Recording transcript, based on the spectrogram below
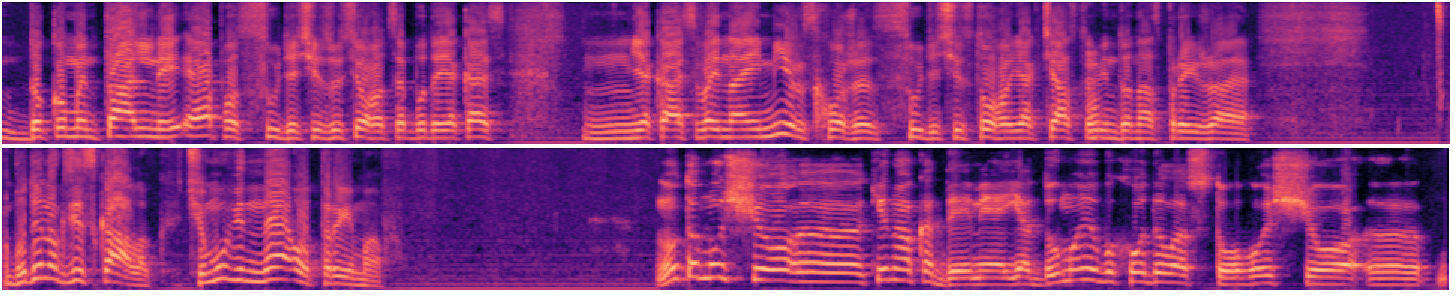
документальний епос, судячи з усього, це буде якась, якась війна і мір, схоже, судячи з того, як часто він до нас приїжджає. Будинок зі скалок. Чому він не отримав? Ну тому що е, кіноакадемія, я думаю, виходила з того, що е,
